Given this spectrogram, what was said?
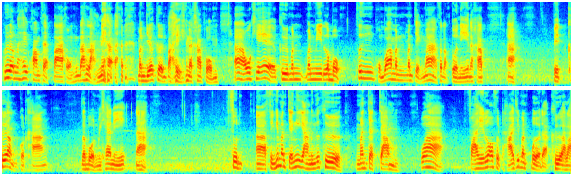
เพื่อไม่ให้ความแสบตาของด้านหลังเนี่ย มันเยอะเกินไปนะครับผมอ่าโอเค คือมันมันมีระบบซึ่งผมว่ามันมันเจ๋งมากสำหรับตัวนี้นะครับอะปิดเครื่องกดค้าง ระบบมีแค่นี้นะส่วน สิ่งที่มันเจ๋งอีกอย่างหนึ่งก็คือ มันจะจำว่าไฟรอบสุดท้ายที่มันเปิดอะคืออะไร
